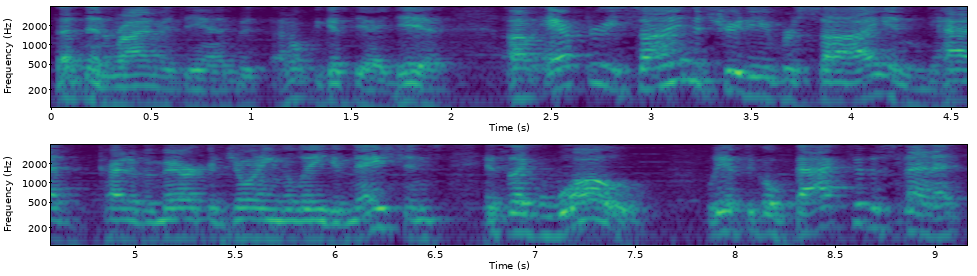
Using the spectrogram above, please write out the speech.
That didn't rhyme at the end, but I hope you get the idea. Um, after he signed the Treaty of Versailles and had kind of America joining the League of Nations, it's like, whoa, we have to go back to the Senate,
